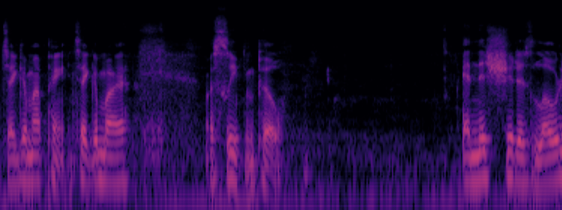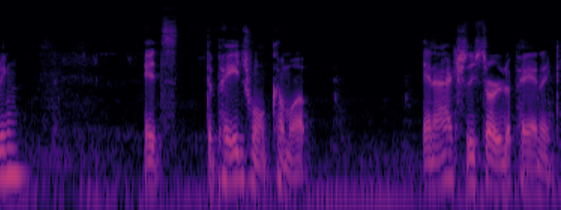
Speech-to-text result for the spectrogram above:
taking my pain, taking my my sleeping pill. And this shit is loading. It's the page won't come up, and I actually started to panic.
